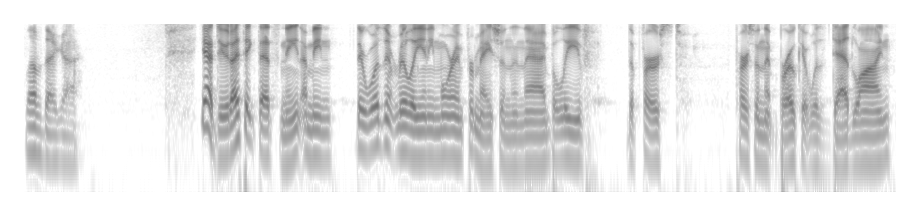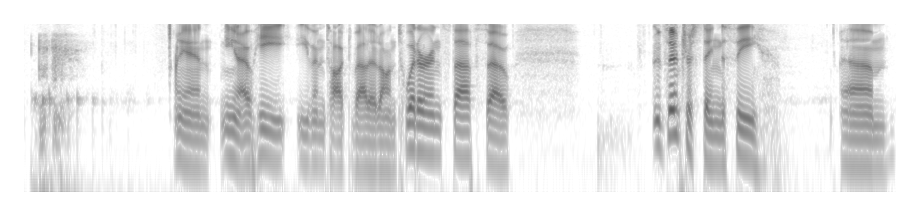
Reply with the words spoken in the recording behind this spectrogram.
Love that guy. Yeah, dude, I think that's neat. I mean, there wasn't really any more information than that. I believe the first person that broke it was Deadline. and, you know, he even talked about it on Twitter and stuff. So it's interesting to see um,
